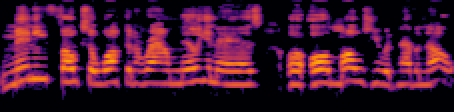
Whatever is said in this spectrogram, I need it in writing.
many folks are walking around millionaires or almost you would never know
